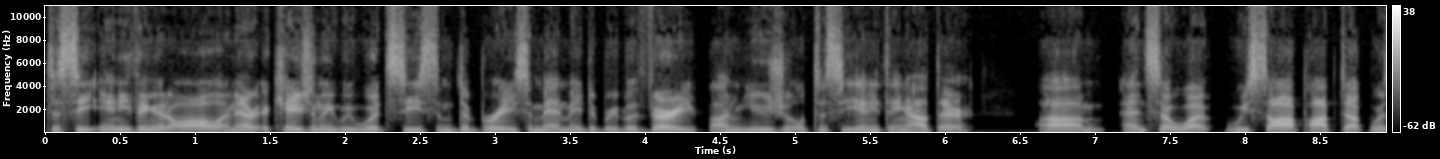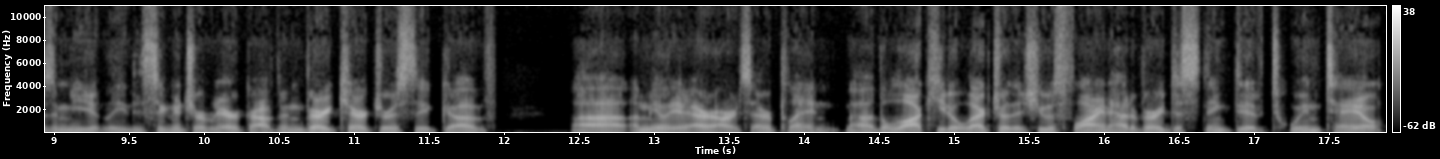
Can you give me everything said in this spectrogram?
to see anything at all, and occasionally we would see some debris, some man-made debris, but very unusual to see anything out there. Um, and so what we saw popped up was immediately the signature of an aircraft, and very characteristic of uh, Amelia Earhart's airplane. Uh, the Lockheed Electra that she was flying had a very distinctive twin tail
